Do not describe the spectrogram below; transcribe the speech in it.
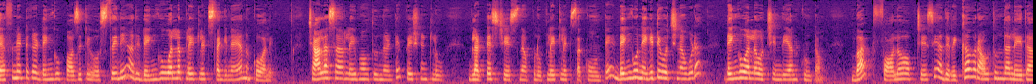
డెఫినెట్గా డెంగ్యూ పాజిటివ్ వస్తేనే అది డెంగ్యూ వల్ల ప్లేట్లెట్స్ తగ్గినాయి అనుకోవాలి చాలాసార్లు ఏమవుతుందంటే పేషెంట్లు బ్లడ్ టెస్ట్ చేసినప్పుడు ప్లేట్లెట్స్ తక్కువ ఉంటే డెంగ్యూ నెగిటివ్ వచ్చినా కూడా డెంగ్యూ వల్ల వచ్చింది అనుకుంటాం. బట్ ఫాలో అప్ చేసి అది రికవర్ అవుతుందా లేదా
